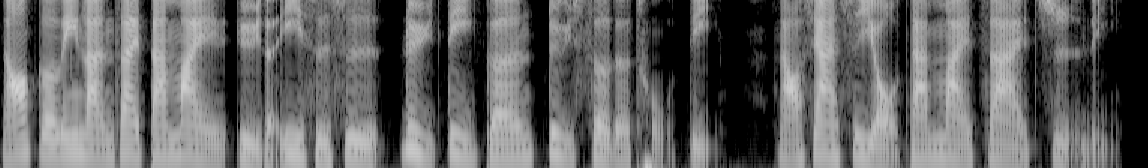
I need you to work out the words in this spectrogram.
然后格陵兰在丹麦语的意思是绿地跟绿色的土地，然后现在是由丹麦在治理。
